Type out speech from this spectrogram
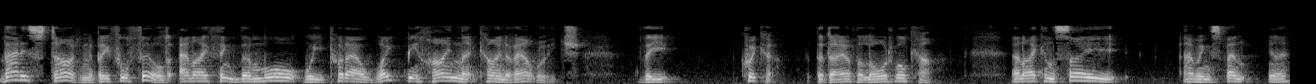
That is starting to be fulfilled, and I think the more we put our weight behind that kind of outreach, the quicker the day of the Lord will come. And I can say, having spent, you know,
